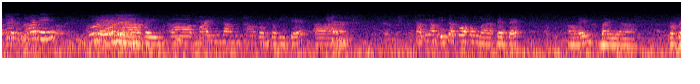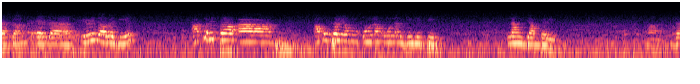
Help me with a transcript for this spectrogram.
okay, good morning. Ah, Okay, uh, Martin Santos from Cavite. Ah, sabi nga, isa po akong uh, medtech, okay, by uh, profession, and uh, iridologist. Actually po, ah, ako po yung unang-unang guinea ng Jampery. Ah, the,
